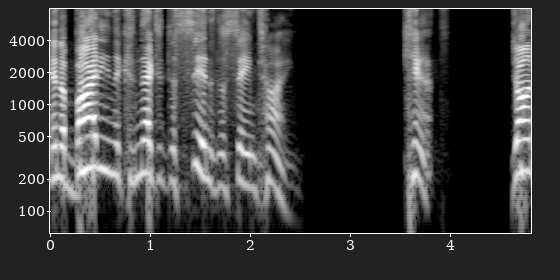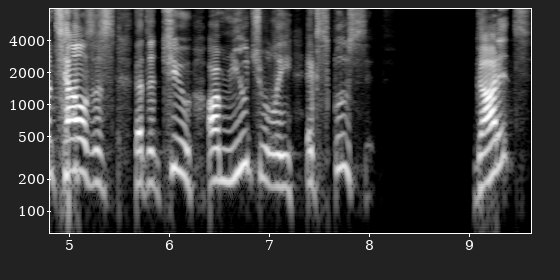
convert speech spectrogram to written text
and abiding and connected to sin at the same time. Can't. John tells us that the two are mutually exclusive. Got it?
